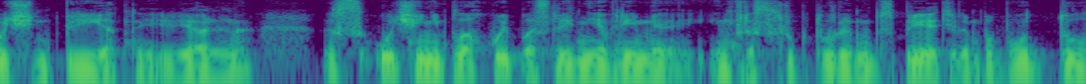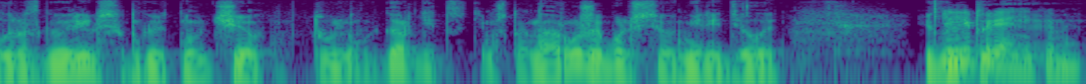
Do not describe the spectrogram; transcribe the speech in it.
очень приятный, реально, с очень неплохой последнее время инфраструктурой. Мы с приятелем по поводу Тулы разговорились, он говорит, ну че, Тула гордится тем, что она оружие больше всего в мире делает. Я Или говорю, «Ты- пряниками,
